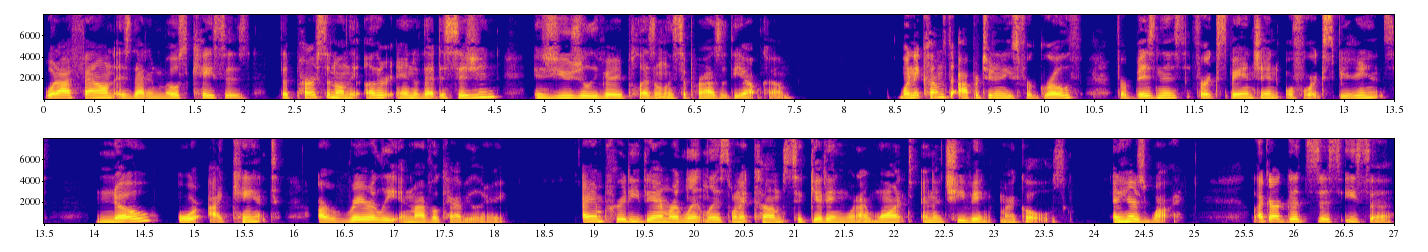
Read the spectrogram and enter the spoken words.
What I found is that in most cases, the person on the other end of that decision is usually very pleasantly surprised with the outcome. When it comes to opportunities for growth, for business, for expansion, or for experience, no or I can't are rarely in my vocabulary. I am pretty damn relentless when it comes to getting what I want and achieving my goals. And here's why. Like our good sis Issa,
